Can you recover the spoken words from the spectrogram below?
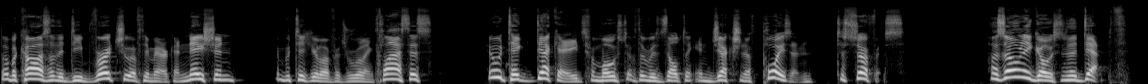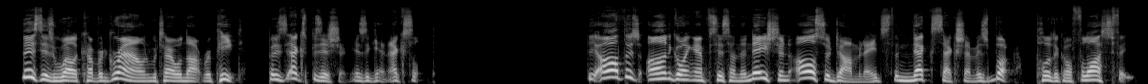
Though because of the deep virtue of the American nation, in particular of its ruling classes, it would take decades for most of the resulting injection of poison to surface. Hazony goes into depth. This is well covered ground, which I will not repeat, but his exposition is again excellent. The author's ongoing emphasis on the nation also dominates the next section of his book, Political Philosophy.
